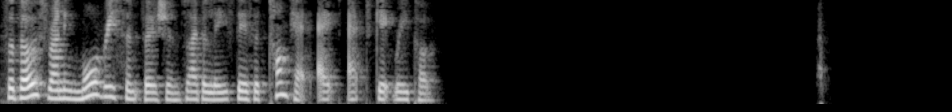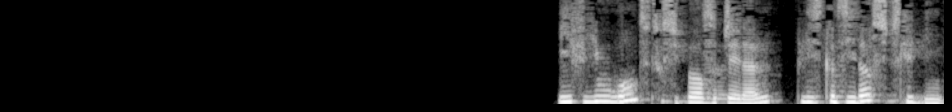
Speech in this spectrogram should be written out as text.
For those running more recent versions, I believe there's a Tomcat 8 apt-get repo. If you want to support the channel, please consider subscribing.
